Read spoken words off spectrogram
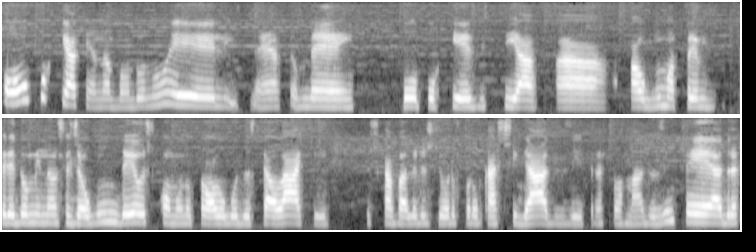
ou porque a Atena abandonou eles, né, também, ou porque existia a, alguma pre, predominância de algum deus, como no prólogo do céu lá, que os cavaleiros de ouro foram castigados e transformados em pedra,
